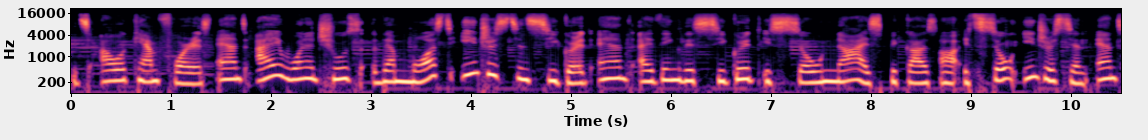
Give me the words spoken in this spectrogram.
It's our camp forest. And I want to choose the most interesting secret and I think this secret is so nice because uh, it's so interesting and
